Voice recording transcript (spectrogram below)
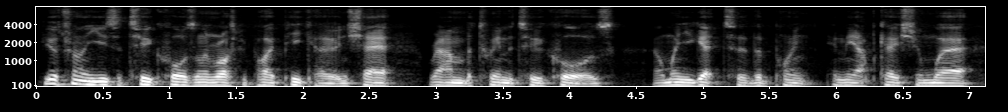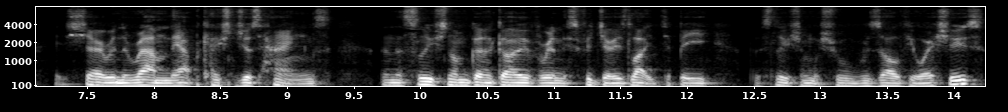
If you're trying to use the two cores on the Raspberry Pi Pico and share RAM between the two cores, and when you get to the point in the application where it's sharing the RAM, the application just hangs, then the solution I'm going to go over in this video is likely to be the solution which will resolve your issues.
